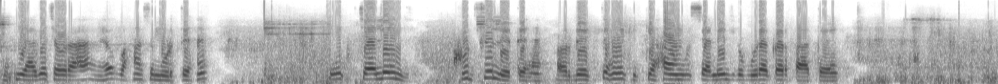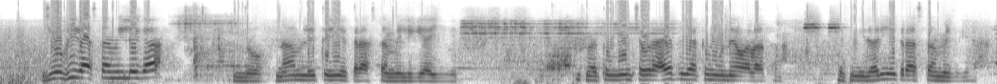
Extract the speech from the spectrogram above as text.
क्योंकि आगे चौराहा है, वहाँ से मुड़ते हैं। एक चैलेंज खुद से लेते हैं और देखते हैं कि क्या हम उस चैलेंज को पूरा कर पाते हैं। जो भी रास्ता मिलेगा, लो, नाम लेते ही एक रास्ता मिल गया ये। मैं तो मेन चौराहे पे जाकर मुड़ने वाला था, लेकिन इधर ही एक रास्ता मिल गया।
